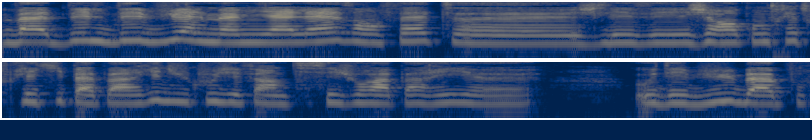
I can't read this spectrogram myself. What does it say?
bah dès le début, elle m'a mis à l'aise. En fait, euh, je les ai, j'ai rencontré toute l'équipe à Paris. Du coup, j'ai fait un petit séjour à Paris euh, au début, bah pour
